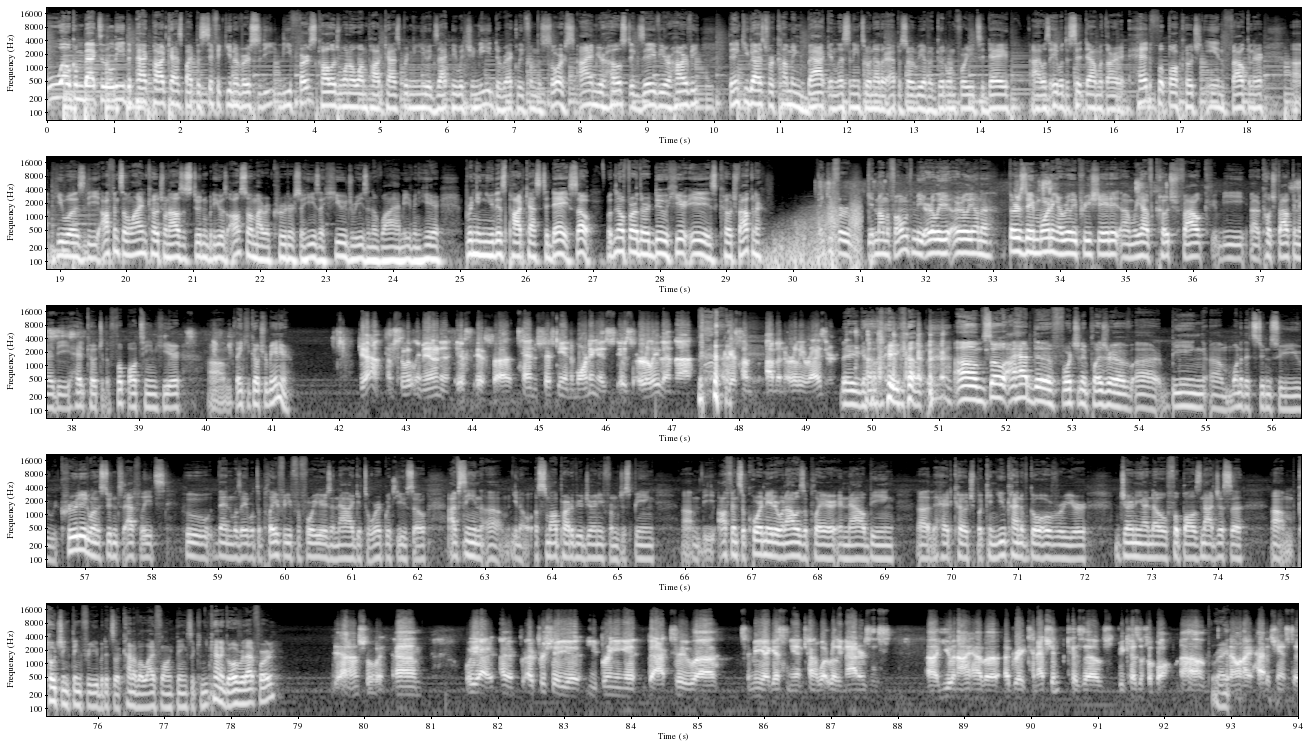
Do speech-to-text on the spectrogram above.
Welcome back to the Lead the Pack podcast by Pacific University, the first College 101 podcast bringing you exactly what you need directly from the source. I am your host, Xavier Harvey. Thank you guys for coming back and listening to another episode. We have a good one for you today. I was able to sit down with our head football coach, Ian Falconer. Um, he was the offensive line coach when I was a student, but he was also my recruiter, so he's a huge reason of why I'm even here bringing you this podcast today. So, with no further ado, here is Coach Falconer thank you for getting on the phone with me early early on a Thursday morning. I really appreciate it. Um, we have Coach Falk, the uh, Coach Falconer, the head coach of the football team here. Um, thank you, Coach, for being here. Yeah, absolutely, man. If if uh, ten fifty in the morning is, is early, then uh, I guess I'm I'm an early riser. There you go. There you go. um, so I had the fortunate pleasure of uh, being um, one of the students who you recruited, one of the students athletes who then was able to play for you for four years, and now I get to work with you. So I've seen, um, you know, a small part of your journey from just being um, the offensive coordinator when I was a player, and now being uh, the head coach. But can you kind of go over your journey? I know football is not just a um, coaching thing for you, but it's a kind of a lifelong thing. So can you kind of go over that for me? Yeah, absolutely. Um, well, yeah, I, I, appreciate you you bringing it back to uh, to me. I guess in the end, kind of what really matters is uh, you and I have a, a great connection because of because of football. Um, Right. You know, and I had a chance to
